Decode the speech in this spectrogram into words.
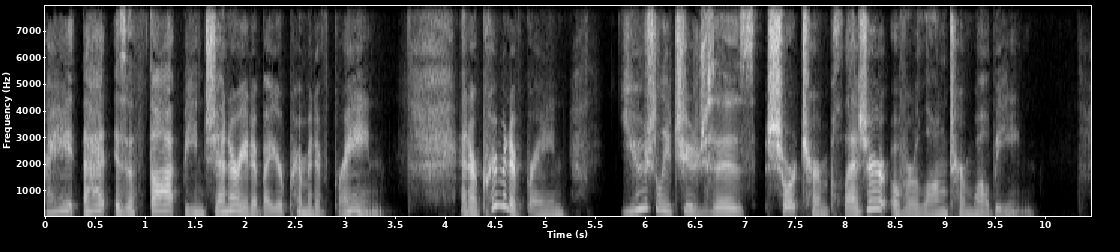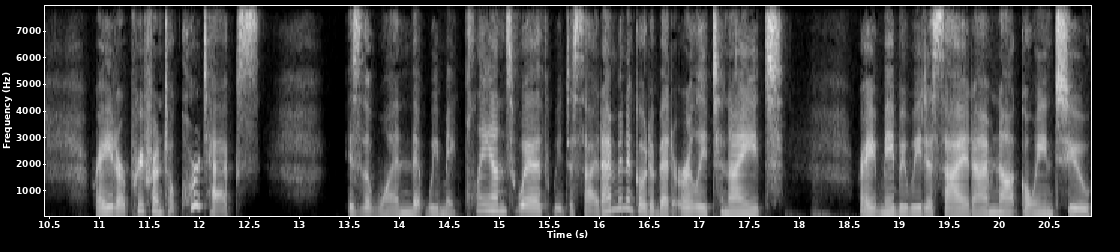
right? That is a thought being generated by your primitive brain. And our primitive brain usually chooses short term pleasure over long term well being, right? Our prefrontal cortex is the one that we make plans with. We decide, I'm going to go to bed early tonight right? Maybe we decide I'm not going to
